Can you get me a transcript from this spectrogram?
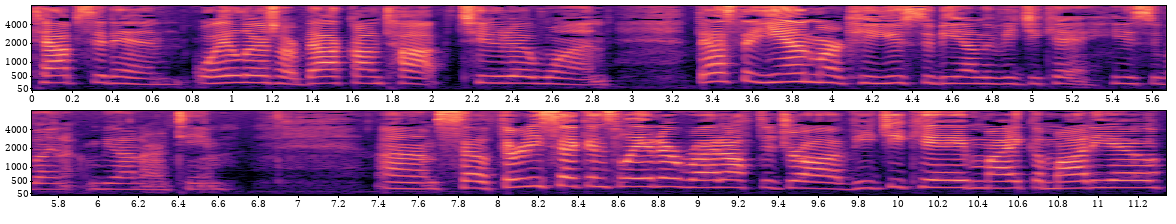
taps it in. Oilers are back on top, two to one. That's the Janmark who used to be on the VGK. He used to be on our team. Um, so 30 seconds later, right off the draw, VGK Mike Amadio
